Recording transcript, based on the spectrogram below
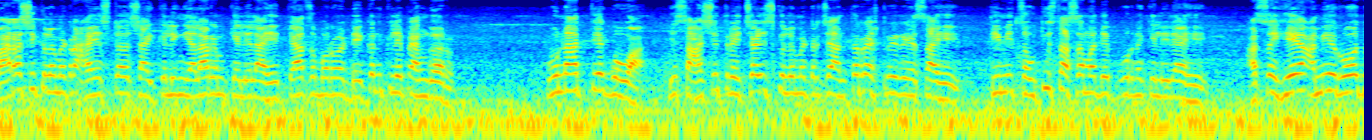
बाराशे kilometre highest cycling L R M केलेलं आहे. त्याचबरोबर डेकन क्लिप हँगर पुणा ते गोवा ही सहाशे त्रेचाळीस किलोमीटरची आंतरराष्ट्रीय रेस आहे. ती मी चौतीस तासामध्ये पूर्ण केलेली आहे. असं हे आम्ही रोज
